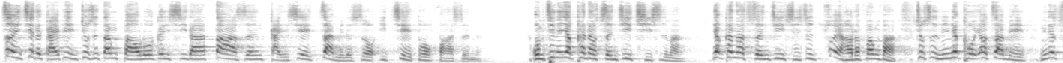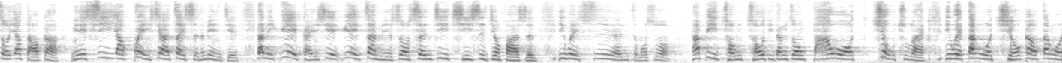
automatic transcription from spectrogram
这一切的改变，就是当保罗跟希拉大声感谢赞美的时候，一切都发生了。我们今天要看到神迹奇事吗？要看到神迹奇事，最好的方法就是你的口要赞美，你的手要祷告，你的心要跪下在神的面前。当你越感谢、越赞美的时候，神迹奇事就发生。因为诗人怎么说？他必从仇敌当中把我救出来，因为当我求告、当我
